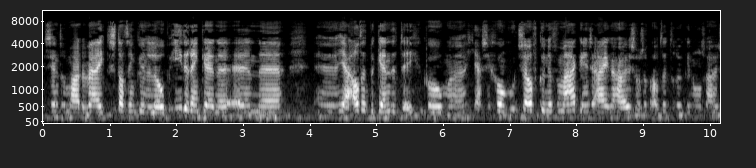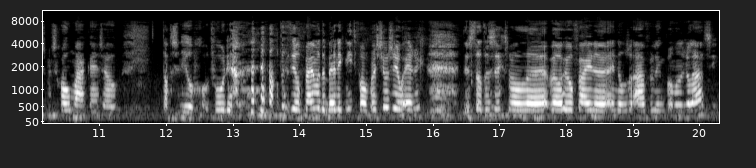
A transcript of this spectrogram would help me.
centrum Harderwijk, de stad in kunnen lopen, iedereen kennen en ja, altijd bekenden tegenkomen. Ja, zich gewoon goed zelf kunnen vermaken in zijn eigen huis. Was ook altijd druk in ons huis met schoonmaken en zo. Dat is een heel groot voordeel. altijd heel fijn, want daar ben ik niet van. Maar Jos heel erg. Dus dat is echt wel, uh, wel heel fijn uh, in onze aanvulling van een relatie.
